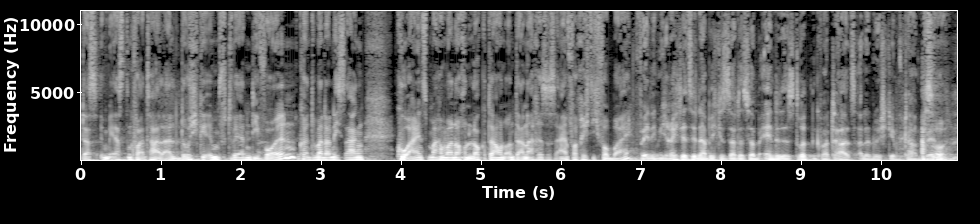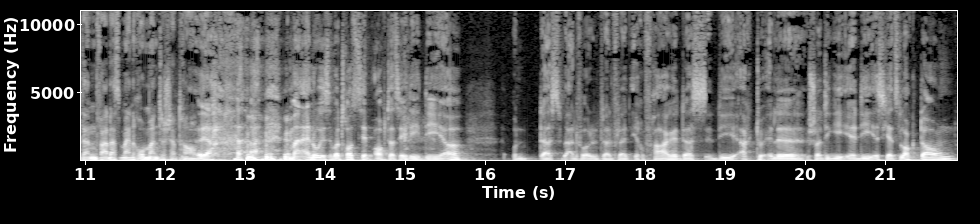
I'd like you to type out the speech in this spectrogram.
dass im ersten Quartal alle durchgeimpft werden, die wollen. Könnte man da nicht sagen, Q1 machen wir noch einen Lockdown und danach ist es einfach richtig vorbei? Wenn ich mich recht entsinne, habe ich gesagt, dass wir am Ende des dritten Quartals alle durchgeimpft haben. Ach so, werden. dann war das mein romantischer Traum. Ja, mein Eindruck ist aber trotzdem auch tatsächlich der, und das beantwortet dann vielleicht Ihre Frage, dass die aktuelle Strategie eher die ist, jetzt Lockdown,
